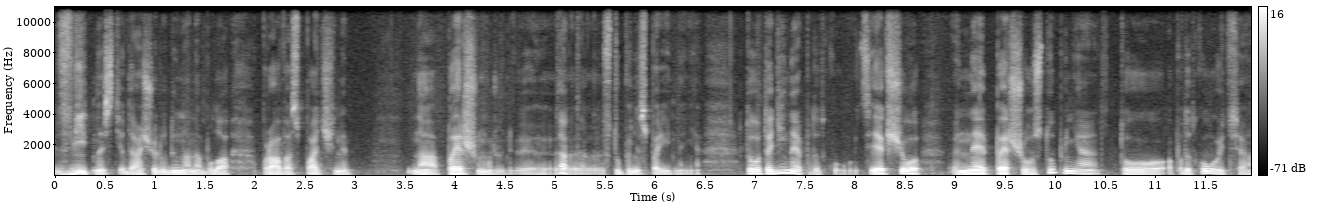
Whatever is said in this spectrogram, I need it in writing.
е, звітності, да, що людина набула права спадщини на першому е, Так, так. ступені споріднення, то тоді не оподатковується. Якщо не першого ступеня, то оподатковується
